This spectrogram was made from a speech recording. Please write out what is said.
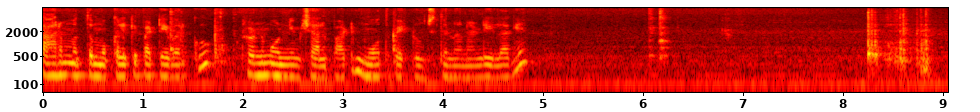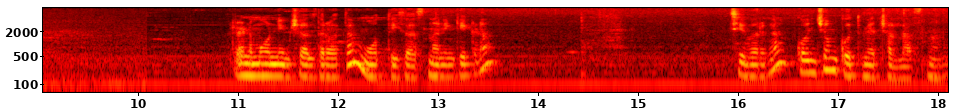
కారం మొత్తం ముక్కలకి పట్టే వరకు రెండు మూడు నిమిషాల పాటు మూత పెట్టి ఉంచుతున్నానండి ఇలాగే. రెండు మూడు నిమిషాల తర్వాత మూత తీసేస్తున్నాను ఇంక ఇక్కడ చివరిగా కొంచెం కొత్తిమీర చల్లేస్తున్నాను.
